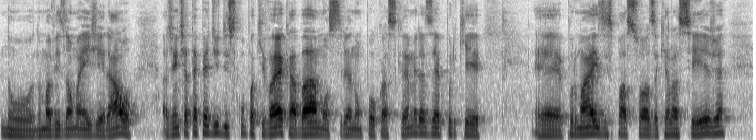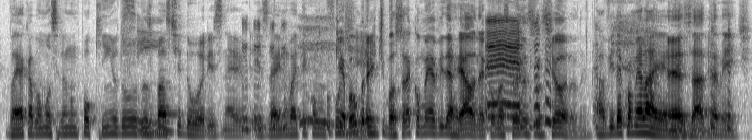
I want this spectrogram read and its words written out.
no, numa visão mais geral. A gente até pede desculpa que vai acabar mostrando um pouco as câmeras, é porque é, por mais espaçosa que ela seja, vai acabar mostrando um pouquinho do- dos bastidores, né? Isso daí não vai ter como O fugir. que é bom pra gente mostrar como é a vida real, né? Como as É. coisas funcionam, né? A vida é como ela é. É, mesmo, né? exatamente.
